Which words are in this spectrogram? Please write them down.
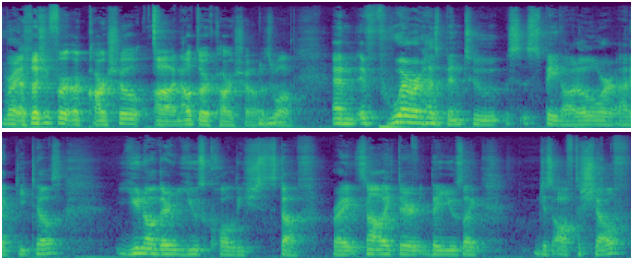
Right. especially for a car show, uh, an outdoor car show as Mhm. well. And if whoever has been to Spade Auto or Attic Details, you know they use quality stuff, right? It's not like they're they use like just off the shelf.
